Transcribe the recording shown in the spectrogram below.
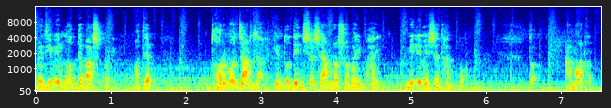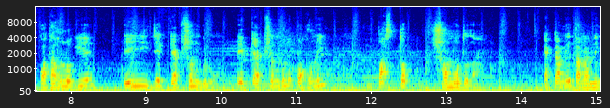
পৃথিবীর মধ্যে বাস করি। অতএব ধর্ম যার যার, কিন্তু দিন শেষে আমরা সবাই ভাই, মিলেমিশে থাকব। তো আমার কথা হলো গিয়ে, এই যে ক্যাপশনগুলো এই ক্যাপশনগুলো কখনোই বাস্তব সম্মত না। একটা মেয়ে তার রানিং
